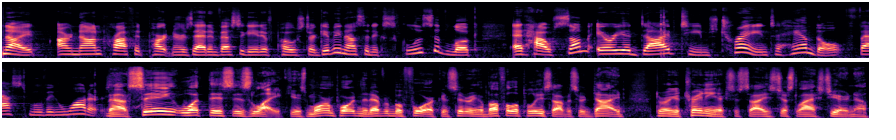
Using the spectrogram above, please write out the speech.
Tonight, our nonprofit partners at Investigative Post are giving us an exclusive look at how some area dive teams train to handle fast-moving waters. Now, seeing what this is like is more important than ever before, considering a Buffalo police officer died during a training exercise just last year. Now,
